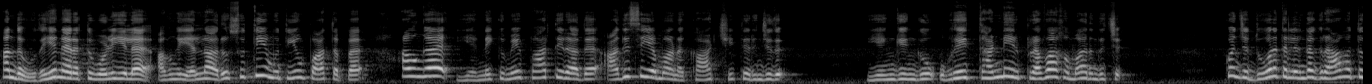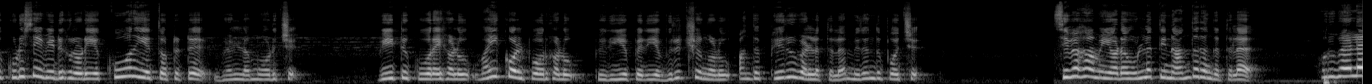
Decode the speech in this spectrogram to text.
அந்த உதய நேரத்து ஒளியில் அவங்க எல்லாரும் சுத்தியும் முத்தியும் பார்த்தப்ப அவங்க என்னைக்குமே பார்த்திராத அதிசயமான காட்சி தெரிஞ்சுது. எங்கெங்கும் ஒரே தண்ணீர் பிரவாகமாக இருந்துச்சு. கொஞ்சம் தூரத்தில் இருந்த கிராமத்து குடிசை வீடுகளுடைய கூரையை தொட்டுட்டு வெள்ளம் ஓடுச்சு. வீட்டு கூரைகளும் வைக்கோல் போர்களும் பெரிய பெரிய விருட்சங்களும் அந்த பெரு வெள்ளத்தில் மிதந்து போச்சு. சிவகாமியோட உள்ளத்தின் அந்தரங்கத்தில் ஒருவேளை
